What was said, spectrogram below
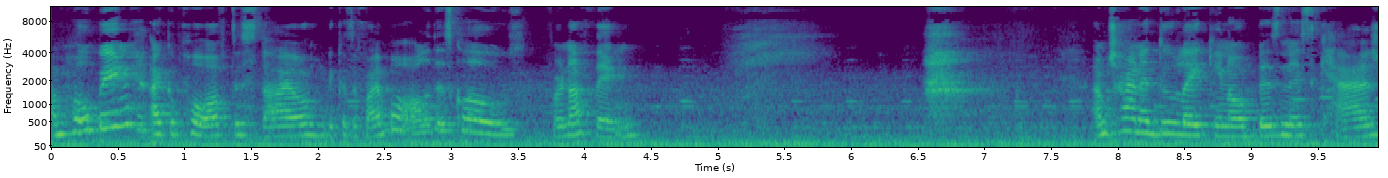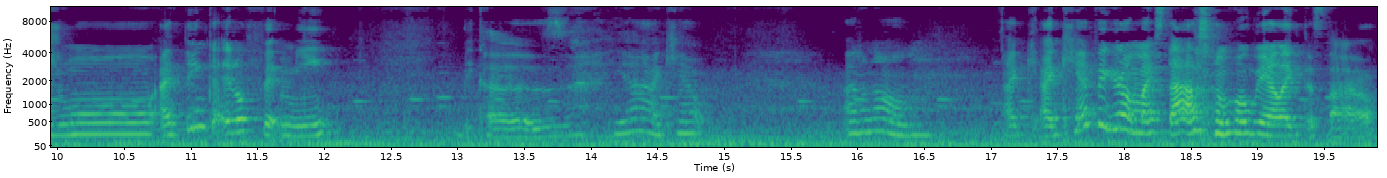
I'm hoping I could pull off this style because if I bought all of this clothes for nothing, I'm trying to do like, you know, business casual. I think it'll fit me because yeah, I can't, I don't know. I, I can't figure out my style, so I'm hoping I like this style.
